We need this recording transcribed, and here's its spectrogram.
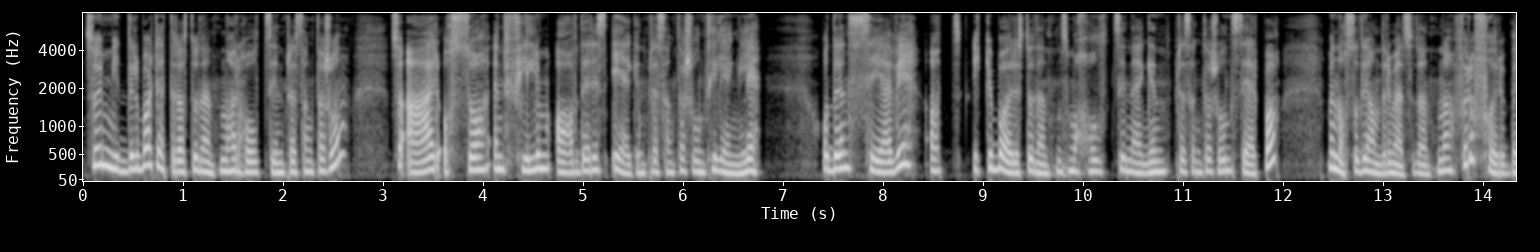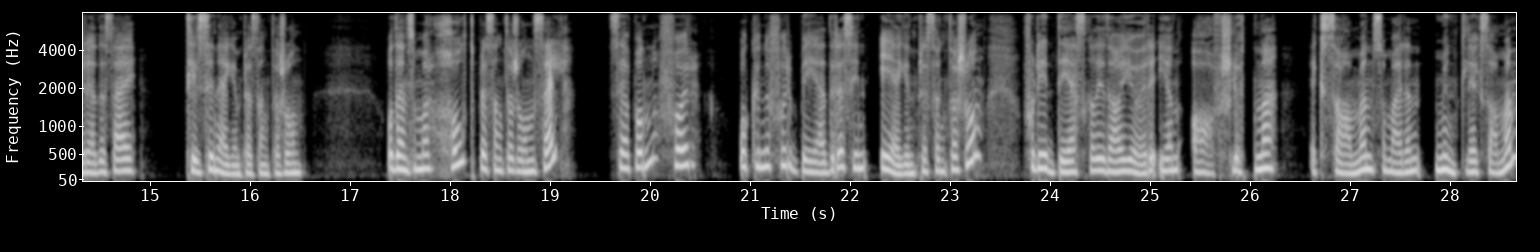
Så umiddelbart etter at studenten har holdt sin presentasjon, så er også en film av deres egen presentasjon tilgjengelig. Og den ser vi at ikke bare studenten som har holdt sin egen presentasjon ser på, men også de andre medstudentene, for å forberede seg til sin egen presentasjon. Og den som har holdt presentasjonen selv, ser på den for å kunne forbedre sin egen presentasjon, fordi det skal de da gjøre i en avsluttende eksamen, som er en muntlig eksamen,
